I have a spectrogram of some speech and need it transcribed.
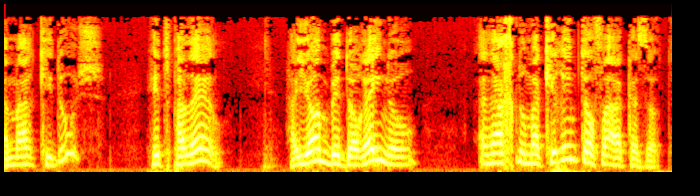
אמר קידוש, התפלל. היום בדורנו אנחנו מכירים תופעה כזאת,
